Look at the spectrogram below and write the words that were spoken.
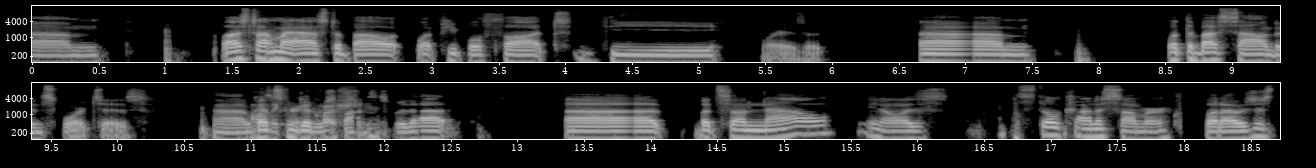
Um, last time I asked about what people thought the where is it? Um, what the best sound in sports is. Uh, got some good question. responses for that. Uh, but so now, you know, is still kind of summer, but I was just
